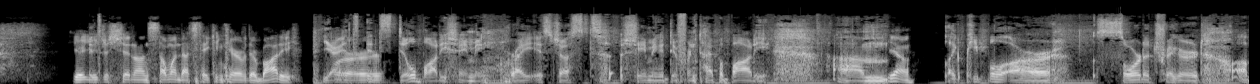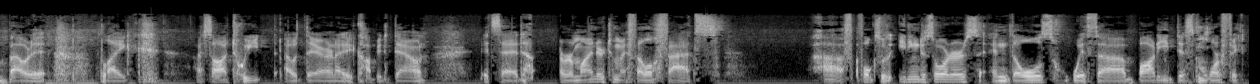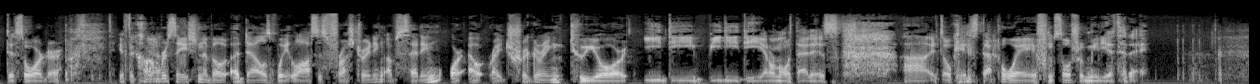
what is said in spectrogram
you're, you're just shitting on someone that's taking care of their body. Yeah, or, it's, it's, still body shaming, right? It's just shaming a different type of body. Um, yeah. Like, people are sort of triggered about it. Like, I saw a tweet out there and I copied it down. It said, a reminder to my fellow fats uh, folks with eating disorders and those with uh, body dysmorphic disorder. If the conversation yeah. about Adele's weight loss is frustrating, upsetting, or outright triggering to your ED, BDD, I don't know what that is, uh, it's okay to step away from social media today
